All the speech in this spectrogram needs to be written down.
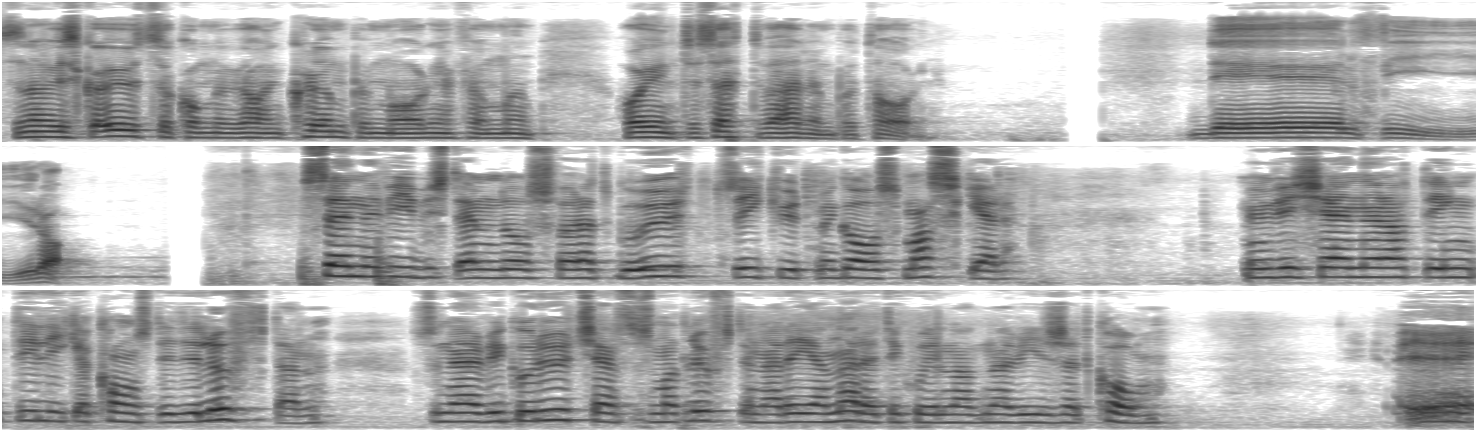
Så när vi ska ut så kommer vi ha en klump i magen för man har ju inte sett världen på ett tag. Del 4 Sen när vi bestämde oss för att gå ut så gick vi ut med gasmasker. Men vi känner att det inte är lika konstigt i luften. Så när vi går ut känns det som att luften är renare till skillnad när viruset kom. Eh,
